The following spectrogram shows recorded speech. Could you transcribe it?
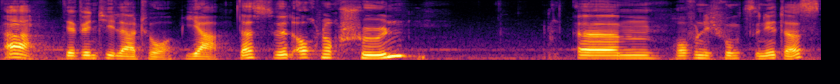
Ah, der Ventilator. Ja, das wird auch noch schön. Ähm, hoffentlich funktioniert das.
